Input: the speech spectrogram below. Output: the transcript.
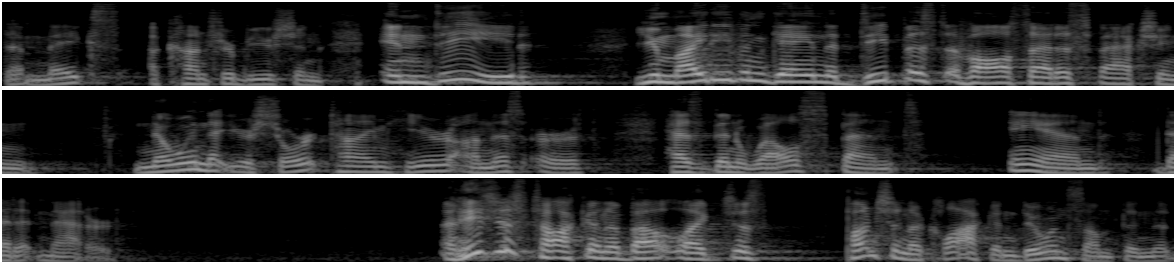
that makes a contribution. Indeed, you might even gain the deepest of all satisfaction, knowing that your short time here on this earth has been well spent and that it mattered. And he's just talking about like just punching a clock and doing something that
